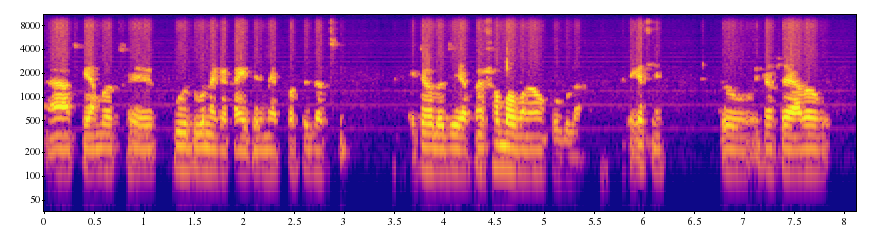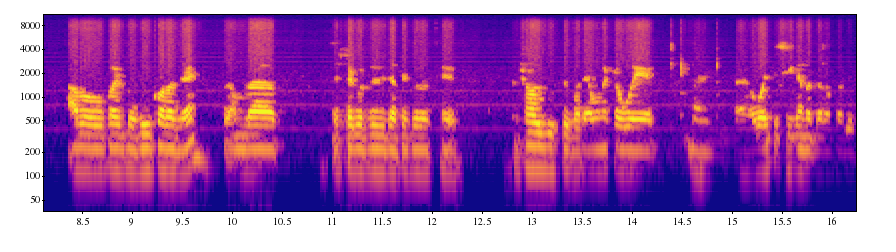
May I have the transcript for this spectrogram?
আজকে আমরা হচ্ছে গুরুত্বপূর্ণ একটা টাইপের ম্যাথ করতে যাচ্ছি। এটা হলো যে আপনার সম্ভাবনা অঙ্কগুলা, ঠিক আছে? তো এটা এটাতে আরও আরও কয়েকভাবেই করা যায়। তো আমরা চেষ্টা করতে যাতে করে হচ্ছে সহজ বুঝতে পারে, এমন একটা ওয়ে মানে ওয়েতে শেখানো যায় আপনাদের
